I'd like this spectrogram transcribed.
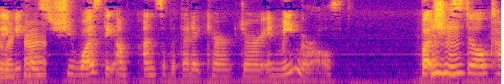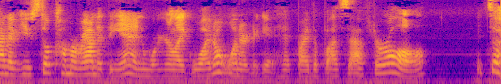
Absolutely, like because that. she was the un- unsympathetic character in Mean Girls. But she Mhm. still kind of, you still come around at the end where you're like, well, I don't want her to get hit by the bus after all. It's a,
